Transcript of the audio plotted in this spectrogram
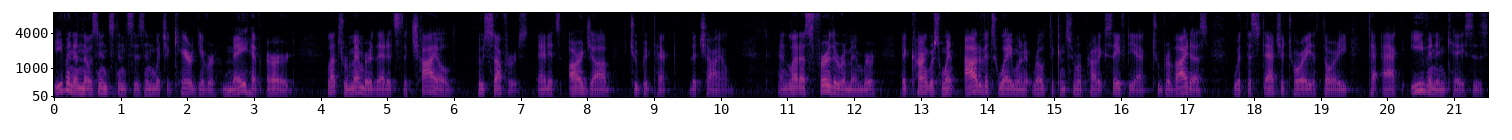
even in those instances in which a caregiver may have erred, let's remember that it's the child who suffers, and it's our job to protect the child. And let us further remember that Congress went out of its way when it wrote the Consumer Product Safety Act to provide us with the statutory authority to act even in cases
